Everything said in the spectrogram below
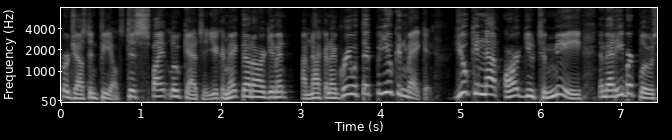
for Justin Fields, despite Luke Getsy. You can make that argument. I'm not going to agree with it, but you can make it. You cannot argue to me that Matt Eberflus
